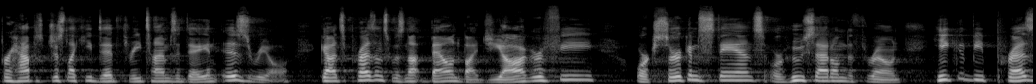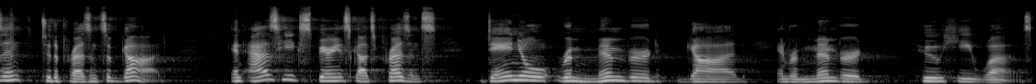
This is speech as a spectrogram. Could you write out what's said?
perhaps just like he did three times a day in Israel. God's presence was not bound by geography or circumstance or who sat on the throne. He could be present to the presence of God. And as he experienced God's presence, Daniel remembered God and remembered who he was.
